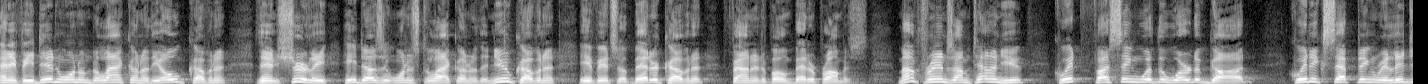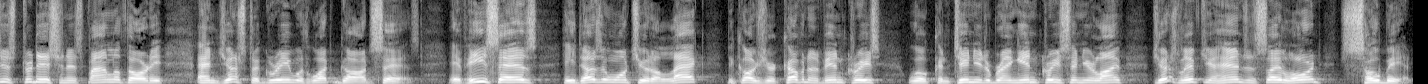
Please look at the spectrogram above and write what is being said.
And if he didn't want them to lack under the old covenant, then surely he doesn't want us to lack under the new covenant if it's a better covenant founded upon better promises. My friends, I'm telling you, quit fussing with the Word of God, quit accepting religious tradition as final authority, and just agree with what God says. If He says He doesn't want you to lack because your covenant of increase will continue to bring increase in your life, just lift your hands and say, Lord, so be it.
